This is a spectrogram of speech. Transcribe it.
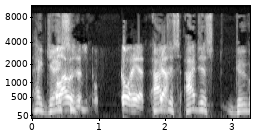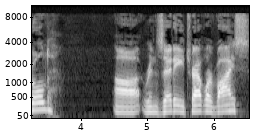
Hey, Jason. Well, I was just go ahead. I yeah. just I just Googled uh, Renzetti Traveler Vice,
